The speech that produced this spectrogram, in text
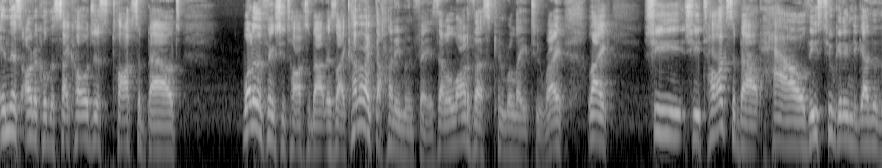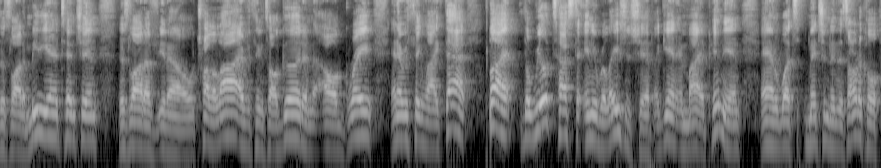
in this article, the psychologist talks about one of the things she talks about is like kind of like the honeymoon phase that a lot of us can relate to, right? Like she she talks about how these two getting together, there's a lot of media attention, there's a lot of, you know, tra-la-la, everything's all good and all great and everything like that. But the real test to any relationship, again, in my opinion, and what's mentioned in this article,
